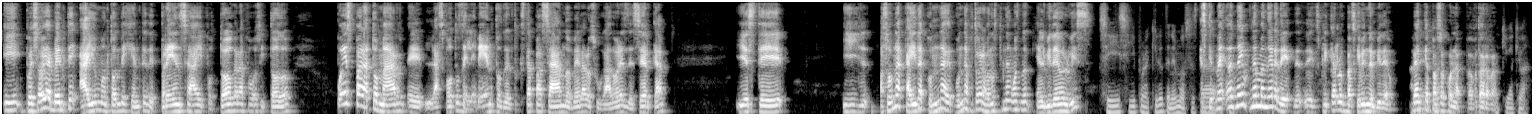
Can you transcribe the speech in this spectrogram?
Y pues obviamente hay un montón de gente de prensa y fotógrafos y todo, pues para tomar eh, las fotos del evento, de lo que está pasando, ver a los jugadores de cerca. Y este, y pasó una caída con una, fotógrafa. ¿No tenemos el video, Luis? Sí, sí, por aquí lo tenemos. Es que no hay, manera de, explicarlo más que viendo el video. Vean qué pasó con la fotógrafa. Aquí va, aquí va.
